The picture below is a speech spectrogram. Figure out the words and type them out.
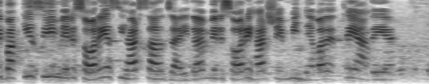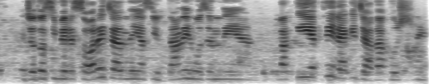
ਤੇ ਬਾਕੀ ਅਸੀਂ ਮੇਰੇ ਸਹੁਰੇ ਅਸੀਂ ਹਰ ਸਾਲ ਜਾਈਦਾ ਹੈ। ਮੇਰੇ ਸਹੁਰੇ ਹਰ 6 ਮਹੀਨਿਆਂ ਬਾਅਦ ਇੱਥੇ ਆਉਂਦੇ ਆ। ਜਦੋਂ ਅਸੀਂ ਮੇਰੇ ਸਹੁਰੇ ਚੱਲਦੇ ਹਾਂ ਅਸੀਂ ਉਦਾਂ ਦੇ ਹੋ ਜਾਂਦੇ ਆ ਬਾਕੀ ਇੱਥੇ ਰਹਿ ਕੇ ਜ਼ਿਆਦਾ ਖੁਸ਼ ਨੇ।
